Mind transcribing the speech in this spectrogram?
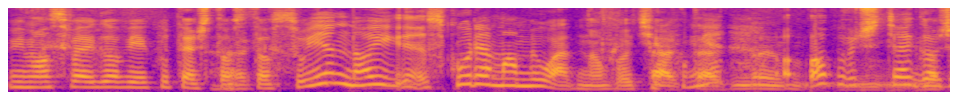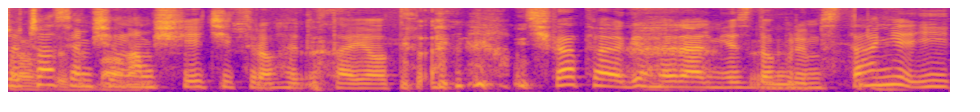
mimo swojego wieku też to stosuję. No i skórę mamy ładną, Wojciechu, Tak, tak, nie? my O- Oprócz tego, że czasem się nam świeci trochę tutaj od, od światła, generalnie jest w dobrym stanie i,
